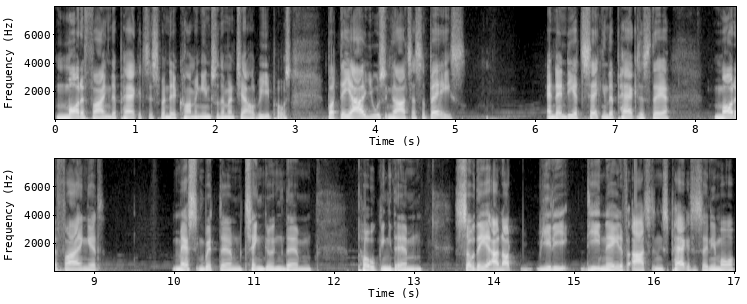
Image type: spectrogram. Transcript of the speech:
modifying the packages when they're coming into the Manjaro repos. But they are using Arch as a base. And then they are taking the packages there, modifying it, messing with them, tinkering them, poking them. So they are not really the native Arch Linux packages anymore,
